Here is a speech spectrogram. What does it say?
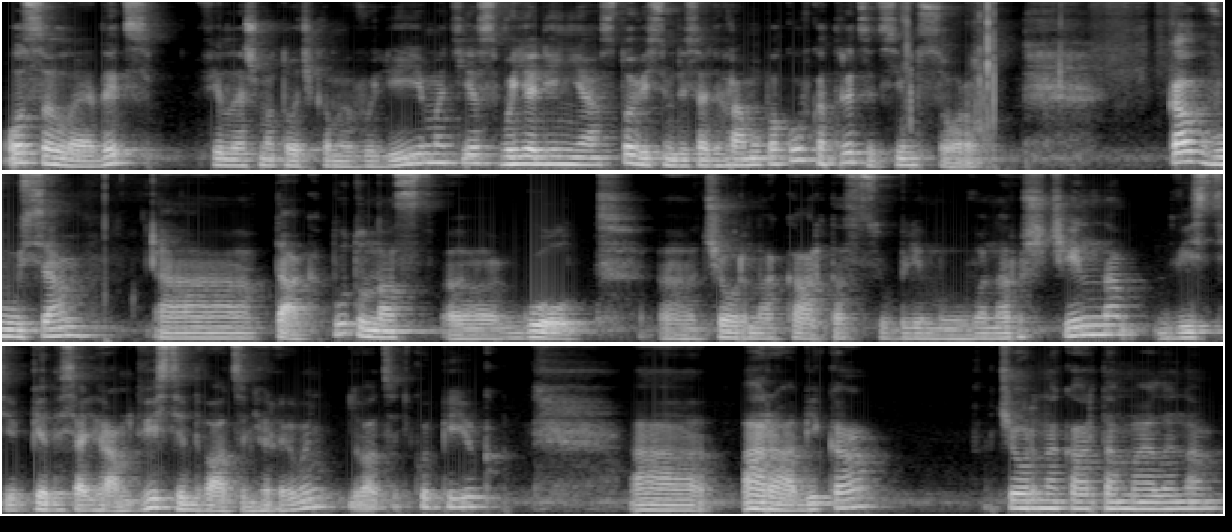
Оселедець філе шматочками в олії Матія. Своя лінія 180 грам упаковка 37,40. Кавуся. А, так, тут у нас е, Gold, е, чорна карта сублімована розчинна, 250 грам, 220 гривень, 20 копійок. Арабіка, чорна карта мелена.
